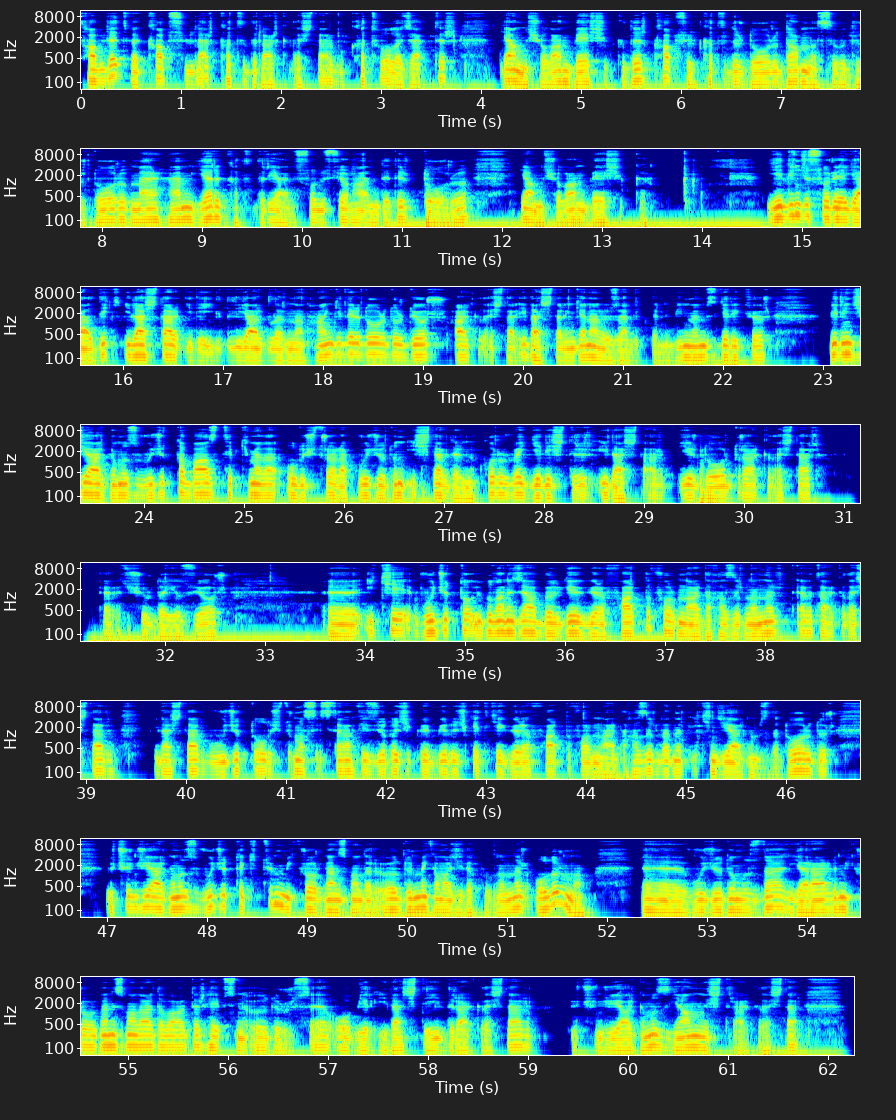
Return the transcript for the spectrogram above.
Tablet ve kapsüller katıdır arkadaşlar. Bu katı olacaktır. Yanlış olan B şıkkıdır. Kapsül katıdır doğru. Damla sıvıdır doğru. Merhem yarı katıdır yani solüsyon halindedir doğru. Yanlış olan B şıkkı. Yedinci soruya geldik. İlaçlar ile ilgili yargılarından hangileri doğrudur diyor. Arkadaşlar ilaçların genel özelliklerini bilmemiz gerekiyor. Birinci yargımız vücutta bazı tepkimeler oluşturarak vücudun işlevlerini korur ve geliştirir. İlaçlar bir doğrudur arkadaşlar. Evet şurada yazıyor. 2. Ee, vücutta uygulanacağı bölgeye göre farklı formlarda hazırlanır. Evet arkadaşlar ilaçlar vücutta oluşturması istenen fizyolojik ve biyolojik etkiye göre farklı formlarda hazırlanır. İkinci yargımız da doğrudur. Üçüncü yargımız vücuttaki tüm mikroorganizmaları öldürmek amacıyla kullanılır. Olur mu? Vücudumuzda yararlı mikroorganizmalar da vardır. Hepsini öldürürse o bir ilaç değildir arkadaşlar. Üçüncü yargımız yanlıştır arkadaşlar.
